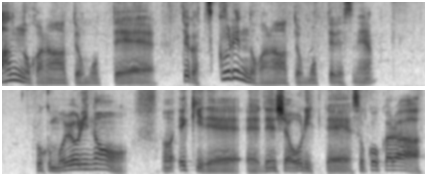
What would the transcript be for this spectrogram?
あんのかなって思ってっていうか作れんのかなって思ってですね。僕最寄りの駅で電車降りてそこから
